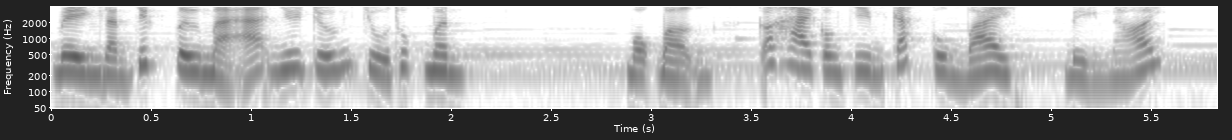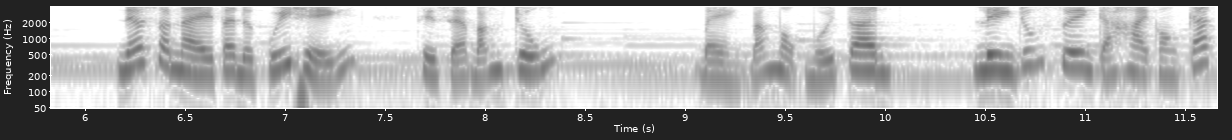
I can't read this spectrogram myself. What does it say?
Biền làm chức tư mã dưới trướng Chu Thúc Minh. Một bận, có hai con chim cắt cùng bay, Biền nói, nếu sau này ta được quý hiển thì sẽ bắn trúng. Bèn bắn một mũi tên, liền trúng xuyên cả hai con cắt.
